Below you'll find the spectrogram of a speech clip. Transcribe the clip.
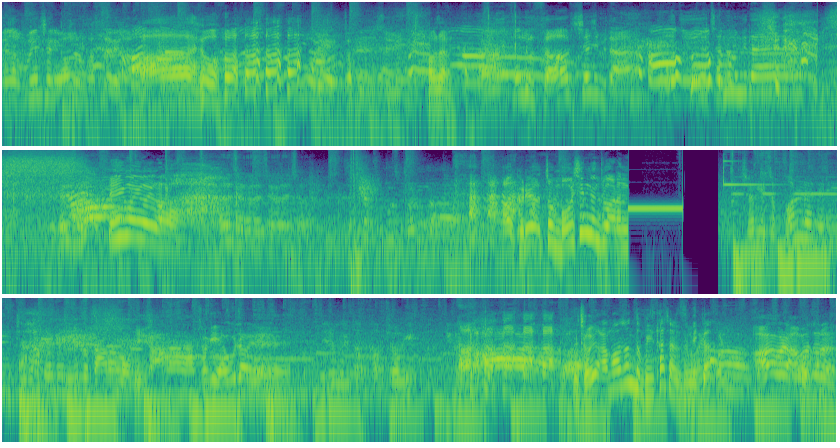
내가 우연찮게 유튜브를 봤어요, 내가. 아유. 감사합니다. 속눈썹 씌워집니다. 모두 전문입니다. 이거, 이거, 이거. 그렇죠, 그렇죠, 그렇죠. 아, 그래요? 좀 멋있는 줄 알았는데. 저기서 벌레들이 저렇게 일로 따라오고 아, 저기 야구장에. 이러고 있다 갑자기 저희 아마존도 비슷하지 않습니까? 아, 우리 아마존은.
